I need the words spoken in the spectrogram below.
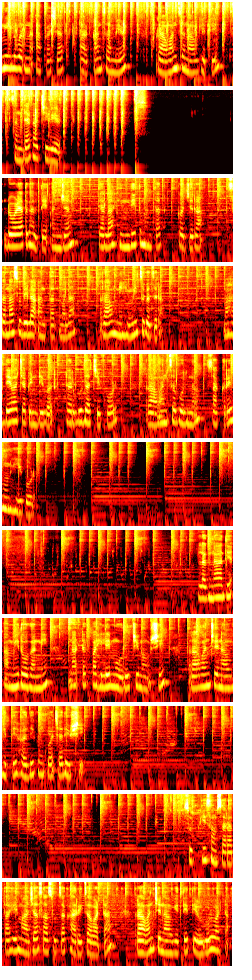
नीलवर्ण आकाशात तारकांचा मेळ रावांचं नाव घेते संध्याकाळची वेळ. डोळ्यात घालते अंजन त्याला हिंदीत म्हणतात कजरा. सणासुदीला आणतात मला राव नेहमीच गजरा. महादेवाच्या पिंडीवर टरबुजाची फोड रावांचं बोलणं साखरेहून ही गोड. लग्नाआधी आम्ही दोघांनी नाटक पाहिले मोरूची मावशी. रावांचे नाव घेते हळदी कुंकवाच्या दिवशी. सुखी संसारात आहे माझ्या सासूचा खारीचा वाटा. रावांचे नाव घेते तिळगुळ वाटा.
